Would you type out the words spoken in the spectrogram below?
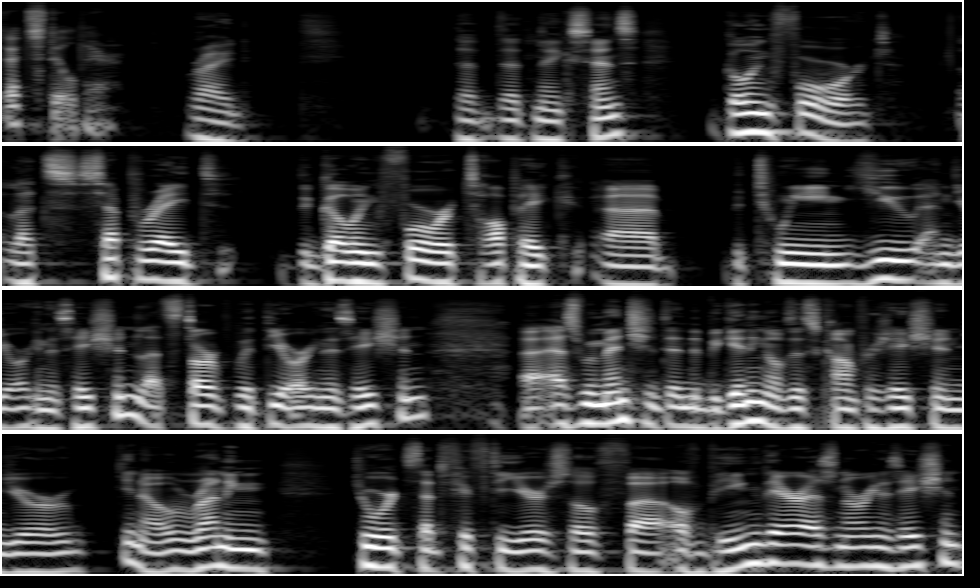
That's still there. Right. That that makes sense. Going forward, let's separate the going forward topic. Uh, between you and the organization. Let's start with the organization. Uh, as we mentioned in the beginning of this conversation, you're you know running towards that 50 years of uh, of being there as an organization.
